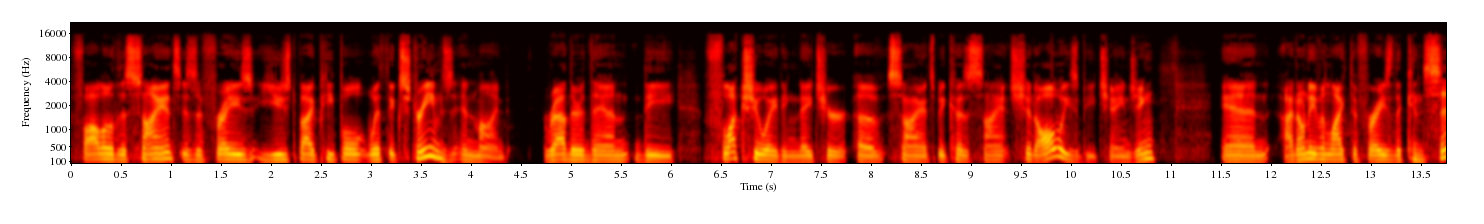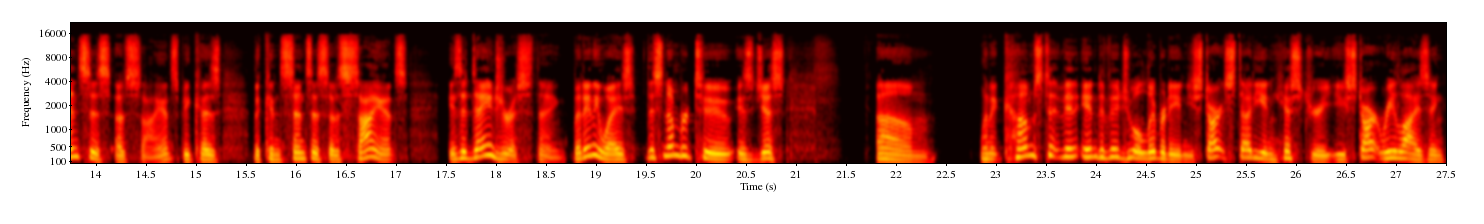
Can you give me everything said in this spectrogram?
follow the science is a phrase used by people with extremes in mind rather than the fluctuating nature of science because science should always be changing. And I don't even like the phrase the consensus of science because the consensus of science is a dangerous thing. But, anyways, this number two is just um, when it comes to individual liberty and you start studying history, you start realizing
